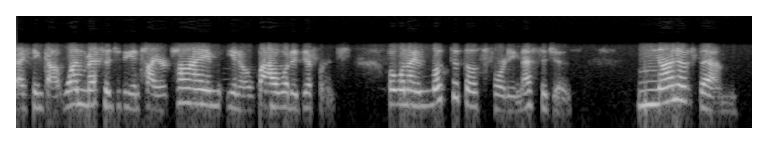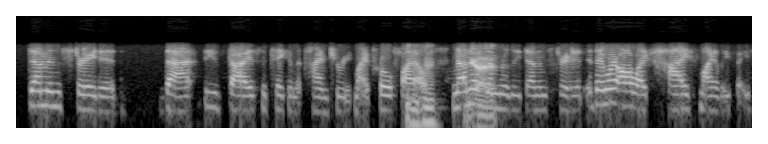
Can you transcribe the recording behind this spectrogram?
I think, got one message the entire time. You know, wow, what a difference. But when I looked at those 40 messages, none of them demonstrated that these guys had taken the time to read my profile. Mhm. None Got of them it. really demonstrated. They were all like hi smiley face,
